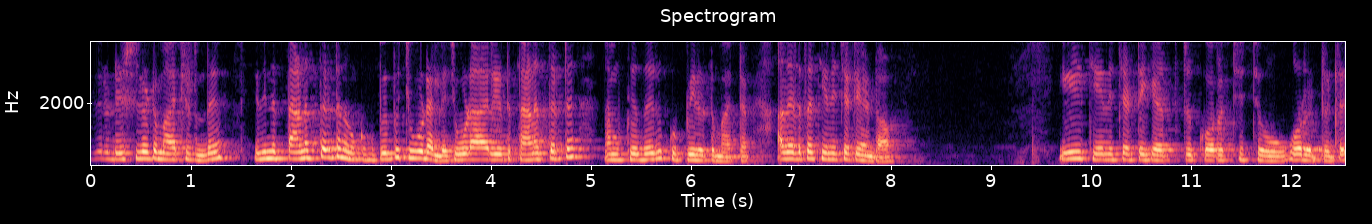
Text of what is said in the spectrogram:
ഇതൊരു ഡിഷിലോട്ട് മാറ്റിയിട്ടുണ്ട്. ഇതിന് തണുത്തിട്ട് നമുക്ക് കുപ്പി ഇപ്പോൾ ചൂടല്ലേ? ചൂടാറിയിട്ട് തണുത്തിട്ട് നമുക്കിതൊരു കുപ്പിയിലോട്ട് മാറ്റാം. അതെടുത്ത ചീനിച്ചട്ടി ഉണ്ടോ? ഈ ചീനിച്ചട്ടിക്കകത്തിട്ട് കുറച്ച് ചോറിട്ടിട്ട്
